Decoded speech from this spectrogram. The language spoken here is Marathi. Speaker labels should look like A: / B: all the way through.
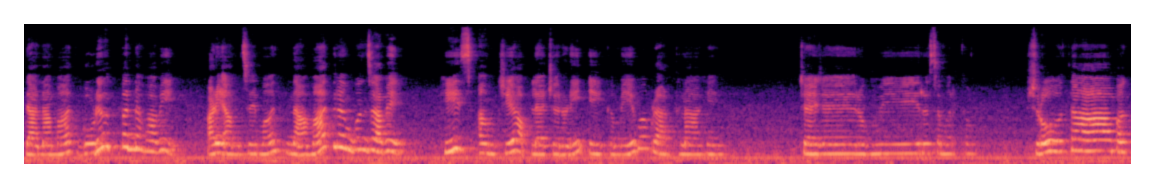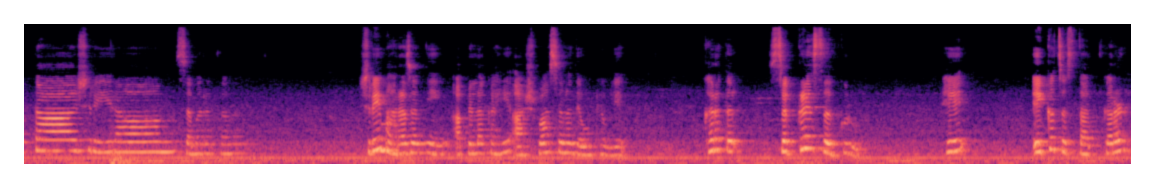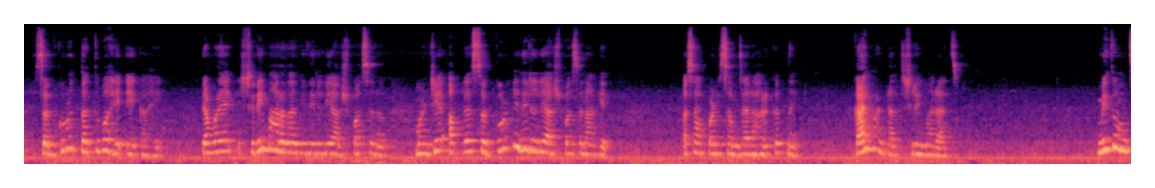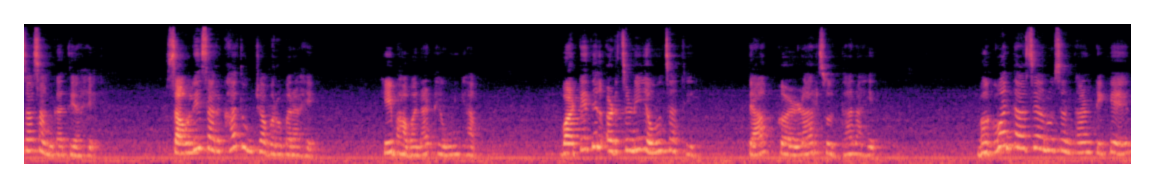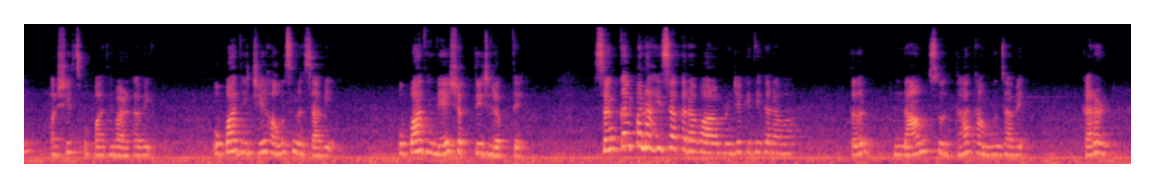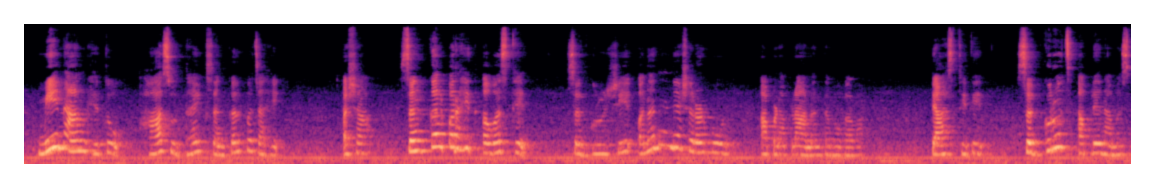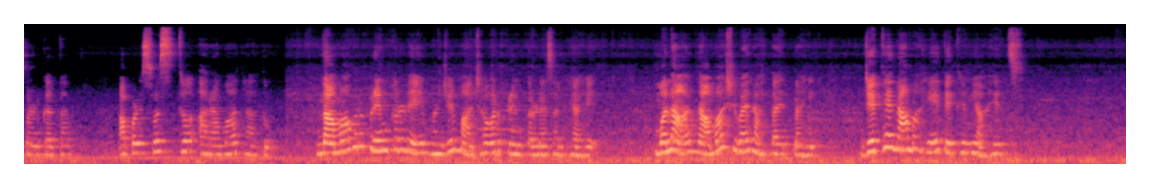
A: त्या नामात गोडी उत्पन्न व्हावी आणि आमचे मन नामात रंगून जावे. हीच आमची आपल्या चरणी एकमेव प्रार्थना आहे. जय जय रघुवीर समर्थ. श्रोता वक्ता श्रीराम समर्थ. श्री महाराजांनी आपल्याला काही आश्वासनं देऊन ठेवली आहेत. खरं तर सगळे सद्गुरू हे एकच असतात कारण सद्गुरू तत्व हे एक आहे. त्यामुळे श्री महाराजांनी दिलेली आश्वासनं म्हणजे आपल्या सद्गुरूंनी दिलेली आश्वासनं आहेत असं आपण समजायला हरकत नाही. काय म्हणतात श्री महाराज? मी तुमचा सांगाती आहे. सावलीसारखा तुमच्या बरोबर आहे. ही भावना ठेवून घ्या. वाटेतील अडचणी येऊन जातील त्या कळणार सुद्धा नाहीत. भगवंताचे अनुसंधान टिकेल अशीच उपाधी बाळगावी. उपाधीची हौस नसावी. उपाधीने शक्ती झिरपते. संकल्प नाहीसा करावा म्हणजे किती करावा? तर नाम सुद्धा थांबून जावे. कारण मी नाम घेतो हा सुद्धा एक संकल्पच आहे. अशा संकल्परहित अवस्थेत सद्गुरूची अनन्य शरण होऊन आपण आपला आनंद भोगावा. त्या स्थितीत सद्गुरूच आपले नामस्मरण करतात. आपण स्वस्थ आरामात राहतो. नामावर प्रेम करणे म्हणजे माझ्यावर प्रेम करण्यासारखे आहे. मला नामाशिवाय राहता येत नाही. जेथे नाम आहे तेथे मी आहेच.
